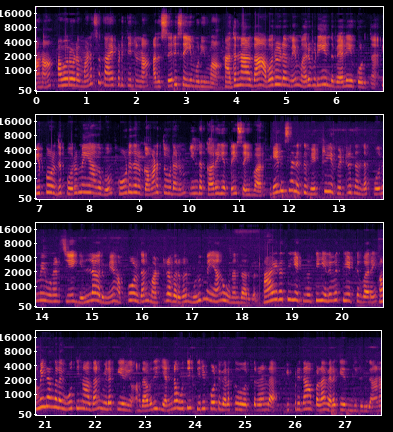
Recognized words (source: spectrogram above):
ஆனா அவரோட மனசு காயப்படுத்திட்டுனா அதை சரி செய்ய முடியுமா? அதனால தான் அவரிடமே மறுபடியும் இந்த வேலையை கொடுத்தேன். இப்பொழுது பொறுமையாகவும் கூடுதல் கவனத்துடனும் இந்த காரியத்தை செய்வார். எடிசனுக்கு வெற்றியை பெற்று தந்த பொறுமை உணர்ச்சியை எல்லாருமே அப்போதுதான் மற்றவர்கள் முழுமையாக உணர்ந்தார்கள். ஆயிரத்தி எட்நூத்தி எழுவத்தி எட்டு வரை அமிலங்களை ஊத்தினால்தான் விளக்கு எரியும். அதாவது எண்ணெய் ஊத்தி திரி போட்டு விளக்கு ஒருத்தரல இப்படிதான் அப்பெல்லாம் விளக்கு எரிஞ்சிட்டு இருக்குது. ஆனா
